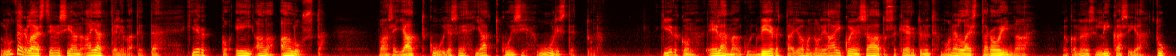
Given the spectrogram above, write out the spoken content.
Luterilaiset sen sijaan ajattelivat, että kirkko ei ala alusta, vaan se jatkuu ja se jatkuisi uudistettuna. Kirkon elämä on kuin virta, johon oli aikojen saatossa kertynyt monenlaista roinaa, joka myös likasi ja tukki.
